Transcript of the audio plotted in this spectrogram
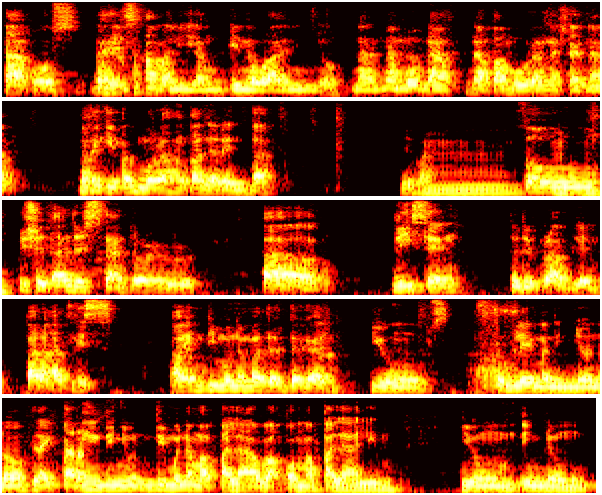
tapos dahil sa kamali ang ginawa ninyo, na, na, na napamura na siya na nakikipagmurahan ka na rin ba? Di ba? Mm. So, you should understand or uh, listen to the problem para at least ah, hindi mo na madagdagan yung problema ninyo, no? Like parang hindi, nyo, hindi mo na mapalawak o mapalalim yung inyong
